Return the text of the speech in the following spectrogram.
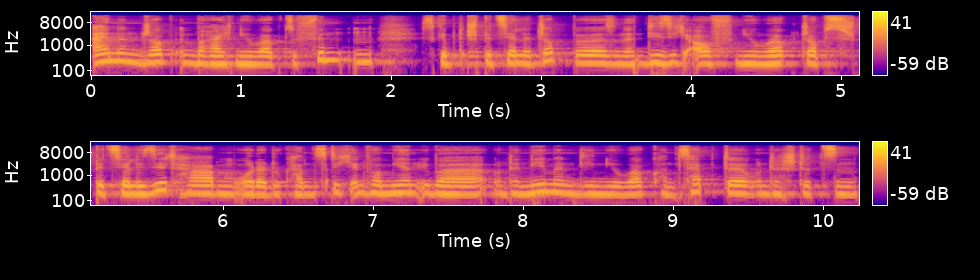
einen Job im Bereich New Work zu finden. Es gibt spezielle Jobbörsen, die sich auf New Work-Jobs spezialisiert haben oder du kannst kannst dich informieren über Unternehmen, die New Work-Konzepte unterstützen.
